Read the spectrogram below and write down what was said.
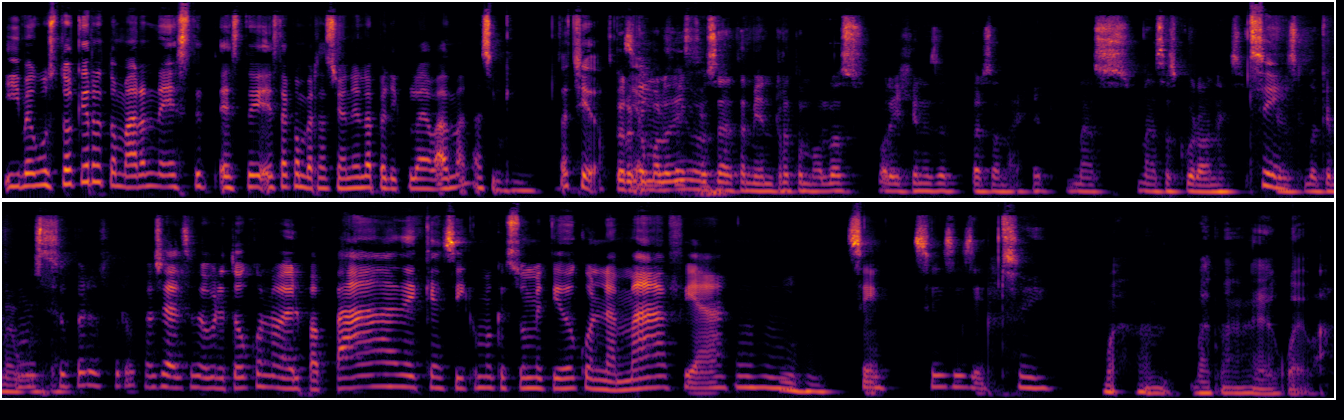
Y me gustó que retomaran este, este, esta conversación en la película de Batman, así que Ujú. está chido. Pero Sí, como lo digo, sí. o sea, también retomó los orígenes del personaje más, más oscurones. Sí. que Es lo que me gusta. súper oscuro. O sea, sobre todo con lo del papá, de que así como que estuvo metido con la mafia. Sí, sí, sí, sí. Sí. Batman, Batman de hueva.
